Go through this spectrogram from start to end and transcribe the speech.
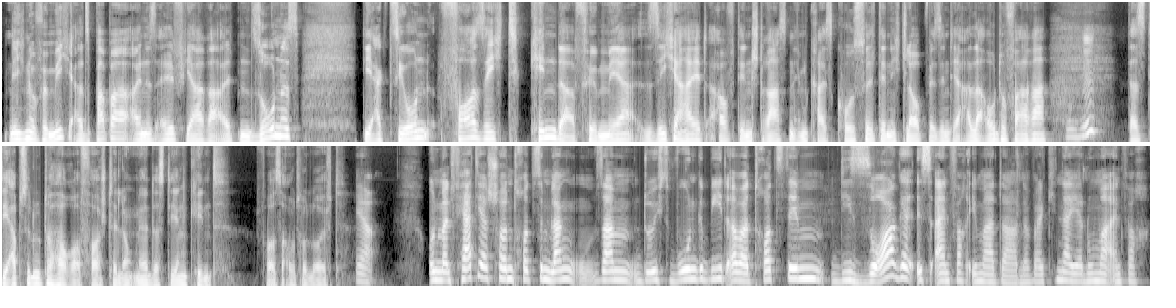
nicht nur für mich als Papa eines elf Jahre alten Sohnes. Die Aktion Vorsicht Kinder für mehr Sicherheit auf den Straßen im Kreis Coesfeld. Denn ich glaube, wir sind ja alle Autofahrer. Das ist die absolute Horrorvorstellung, ne? dass dir ein Kind vors Auto läuft. Ja. Und man fährt ja schon trotzdem langsam durchs Wohngebiet, aber trotzdem, die Sorge ist einfach immer da, ne? weil Kinder ja nun mal einfach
